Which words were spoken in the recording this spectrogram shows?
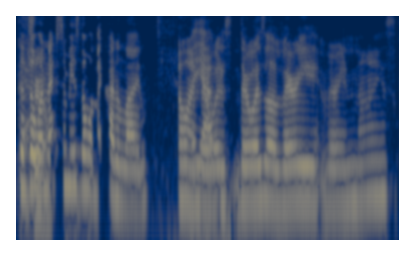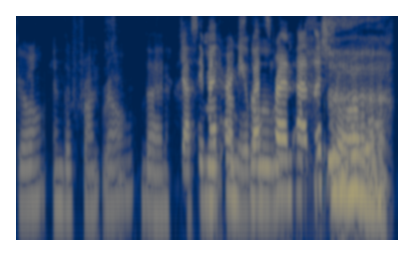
Because the one next to me is the one that cut in line. Oh, and yeah, there we- was there was a very very nice girl in the front row that Jesse met her new best friend at the show.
